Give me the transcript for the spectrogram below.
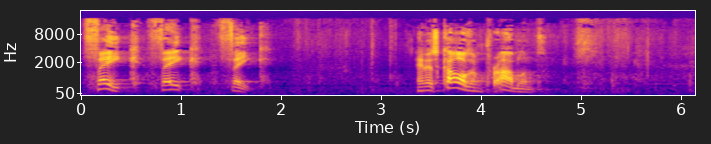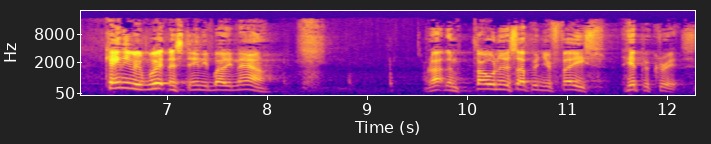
Fake, fake, fake. And it's causing problems. Can't even witness to anybody now. Right? Them throwing this up in your face. Hypocrites.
